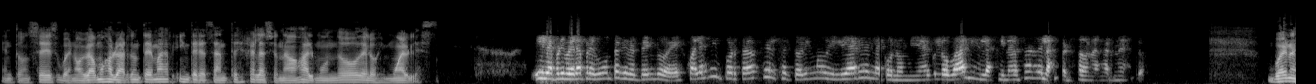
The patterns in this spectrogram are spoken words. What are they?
Entonces, bueno, hoy vamos a hablar de un tema interesante relacionados al mundo de los inmuebles. Y la primera pregunta que te tengo es, ¿cuál es la importancia del sector inmobiliario en la economía global y en las finanzas de las personas, Ernesto? Bueno,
